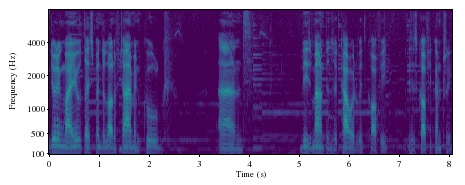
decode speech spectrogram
During my youth, I spent a lot of time in Coorg, and these mountains are covered with coffee. This is coffee country.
